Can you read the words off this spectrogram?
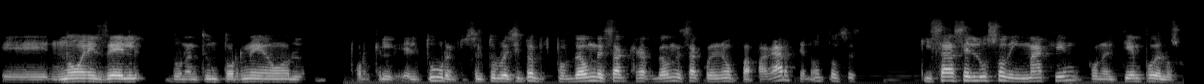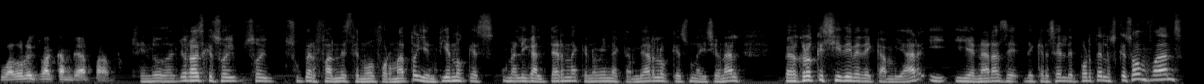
eh, no es él durante un torneo, porque el, tour, entonces el tour decir, pues, ¿de dónde saca, de dónde saco dinero para pagarte, no? Entonces, quizás el uso de imagen con el tiempo de los jugadores va a cambiar, Pablo. Sin duda. Yo la verdad es que soy soy súper fan de este nuevo formato y entiendo que es una liga alterna, que no viene a cambiarlo, que es un adicional, pero creo que sí debe de cambiar y, en aras de, crecer el deporte. Los que son fans,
